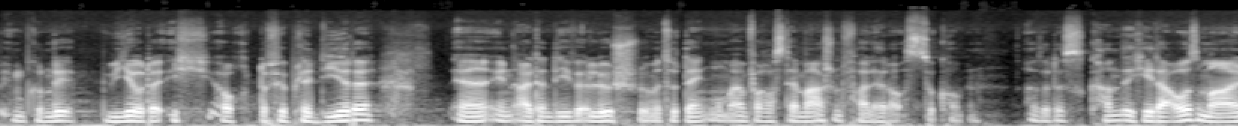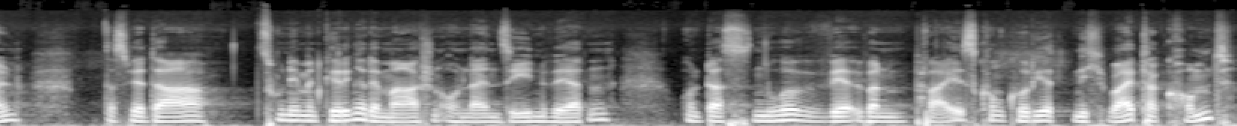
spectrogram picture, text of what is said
im Grunde wir oder ich auch dafür plädiere, äh, in alternative Erlösströme zu denken, um einfach aus der Margenfalle rauszukommen. Also das kann sich jeder ausmalen, dass wir da zunehmend geringere Margen online sehen werden und dass nur wer über den Preis konkurriert, nicht weiterkommt.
